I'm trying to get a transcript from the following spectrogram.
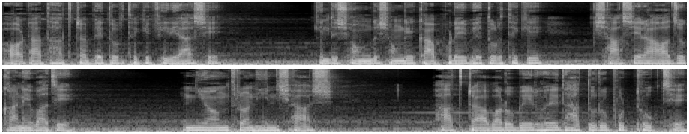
হঠাৎ হাতটা ভেতর থেকে ফিরে আসে। কিন্তু সঙ্গে সঙ্গে কাপড়ের ভেতর থেকে শ্বাসের আওয়াজও কানে বাজে। নিয়ন্ত্রণহীন শ্বাস। হাতটা আবারও বের হয়ে ধাতুর উপর ঠুকছে।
